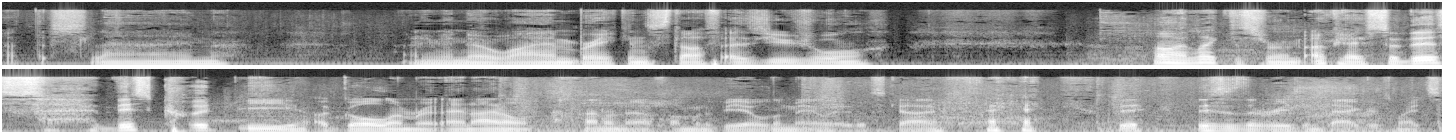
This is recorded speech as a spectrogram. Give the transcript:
got the slime. I don't even know why I'm breaking stuff as usual. Oh, I like this room. Okay, so this this could be a golem room, and I don't I don't know if I'm gonna be able to melee this guy. this is the reason daggers might.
